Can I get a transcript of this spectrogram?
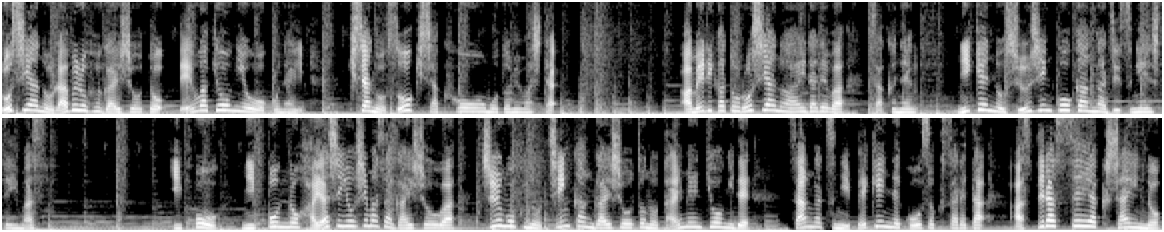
ロシアのラブロフ外相と電話協議を行い記者の早期釈放を求めました。アメリカとロシアの間では昨年2件の囚人交換が実現しています。一方日本の林芳正外相は中国の陳韓外相との対面協議で3月に北京で拘束されたアステラス製薬社員の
